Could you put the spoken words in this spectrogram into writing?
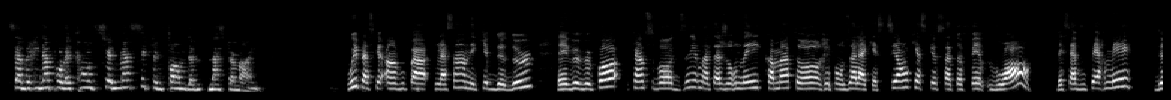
Sabrina, pour le conditionnement, c'est une forme de mastermind. Oui, parce qu'en vous plaçant en équipe de deux, ben, veux, veux pas, quand tu vas dire dans ta journée comment tu as répondu à la question, qu'est-ce que ça t'a fait voir, ben, ça vous permet de,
